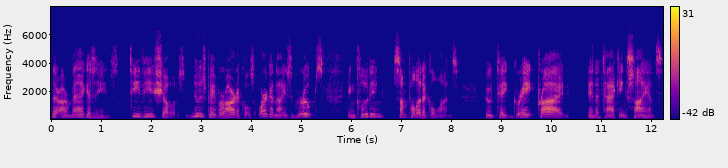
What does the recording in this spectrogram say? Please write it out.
There are magazines, TV shows, newspaper articles, organized groups, including some political ones who take great pride in attacking science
